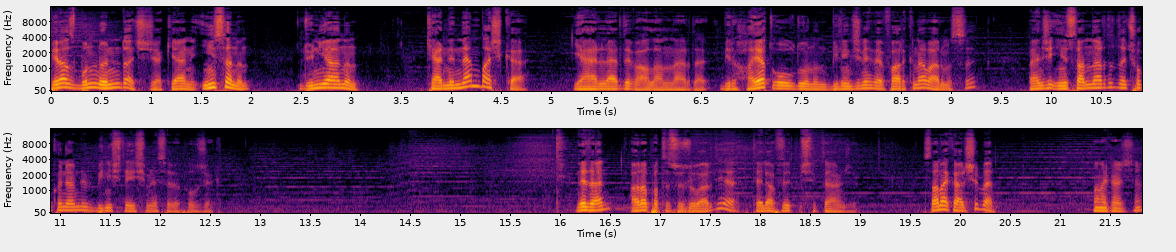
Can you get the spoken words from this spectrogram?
biraz bunun önünü de açacak. Yani insanın, dünyanın kendinden başka yerlerde ve alanlarda bir hayat olduğunun bilincine ve farkına varması bence insanlarda da çok önemli bir bilinç değişimine sebep olacak. Neden? Arap atasözü vardı ya telaffuz etmiştik daha önce. Sana karşı ben. Bana karşı.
